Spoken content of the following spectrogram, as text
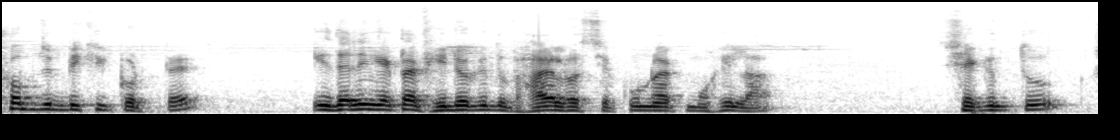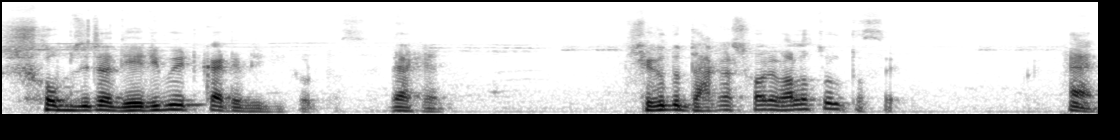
সবজি বিক্রি করতে ইদানিং একটা ভিডিও কিন্তু ভাইরাল হচ্ছে কোনো এক মহিলা, সে কিন্তু সবজিটা রেডিমেড কাটে বিক্রি করতেছে। দেখেন, সে কিন্তু ঢাকা শহরে ভালো চলতেছে। হ্যাঁ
